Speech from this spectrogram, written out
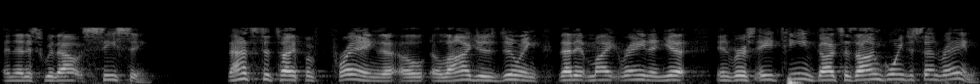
and that it's without ceasing. That's the type of praying that Elijah is doing, that it might rain. And yet, in verse 18, God says, I'm going to send rain.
